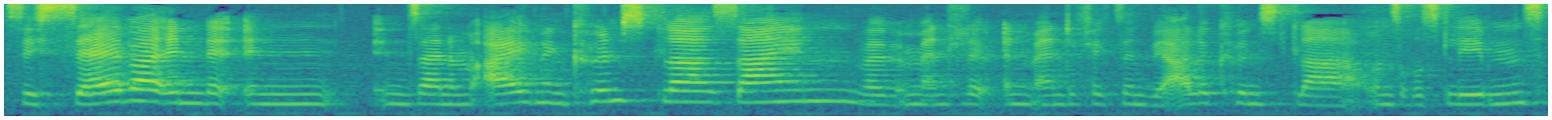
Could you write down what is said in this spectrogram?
sich selber in, in, in seinem eigenen Künstler sein, weil im, im Endeffekt sind wir alle Künstler unseres Lebens,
